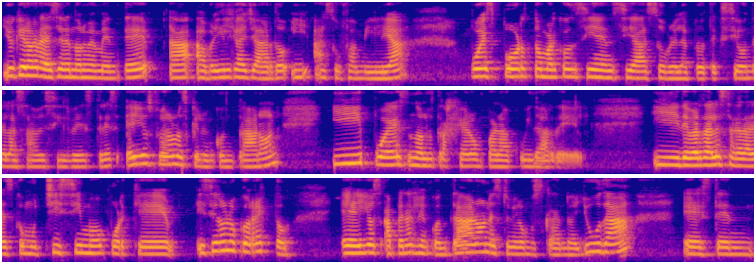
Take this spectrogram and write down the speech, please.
Yo quiero agradecer enormemente a Abril Gallardo y a su familia, pues por tomar conciencia sobre la protección de las aves silvestres. Ellos fueron los que lo encontraron y pues nos lo trajeron para cuidar de él. Y de verdad les agradezco muchísimo porque hicieron lo correcto. Ellos apenas lo encontraron, estuvieron buscando ayuda, este,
